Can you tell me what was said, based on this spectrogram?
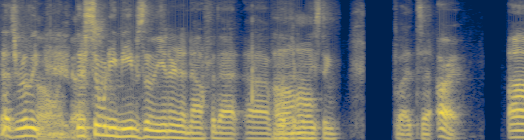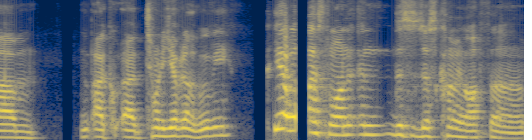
that's really oh there's so many memes on the internet now for that uh for what they're Uh-huh. releasing but uh, all right um uh, uh, tony do you have another movie Yeah, well, last one, and this is just coming off uh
